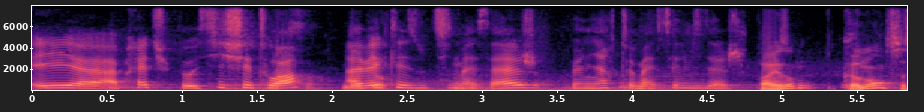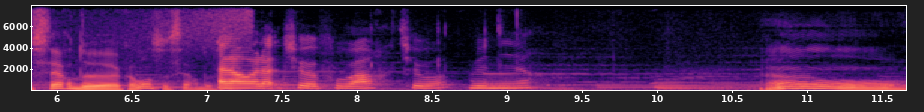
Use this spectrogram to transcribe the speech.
Et euh, après, tu peux aussi chez toi, avec les outils de massage, venir te masser le visage. Par exemple, comment on se sert de comment on se sert de ça Alors voilà, tu vas pouvoir, tu vois, venir. Ah.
